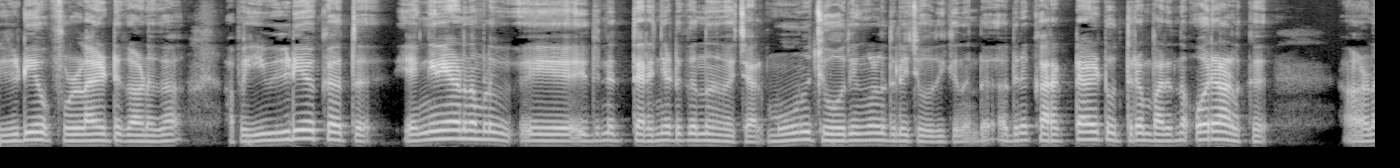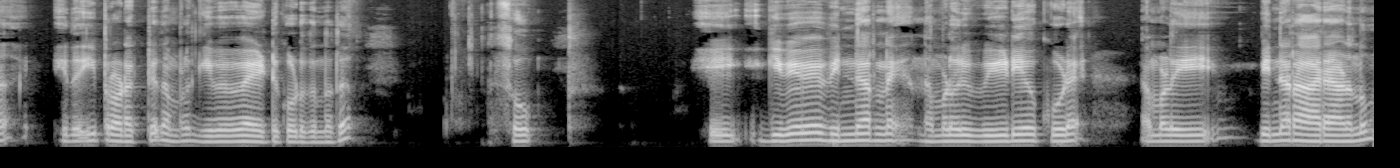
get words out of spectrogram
വീഡിയോ ഫുള്ളായിട്ട് കാണുക. അപ്പോൾ ഈ വീഡിയോക്കകത്ത് എങ്ങനെയാണ് നമ്മൾ ഇതിനെ തിരഞ്ഞെടുക്കുന്നതെന്ന് വെച്ചാൽ മൂന്ന് ചോദ്യങ്ങൾ ഇതിൽ ചോദിക്കുന്നുണ്ട്. അതിന് കറക്റ്റായിട്ട് ഉത്തരം പറയുന്ന ഒരാൾക്ക് ആണ് ഇത് ഈ പ്രോഡക്റ്റ് നമ്മൾ ഗിവ് അവേ ആയിട്ട് കൊടുക്കുന്നത്. സോ ഈ ഗിവ് അവേ വിന്നറിനെ നമ്മളൊരു വീഡിയോ കൂടെ നമ്മൾ ഈ വിന്നർ ആരാണെന്നും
